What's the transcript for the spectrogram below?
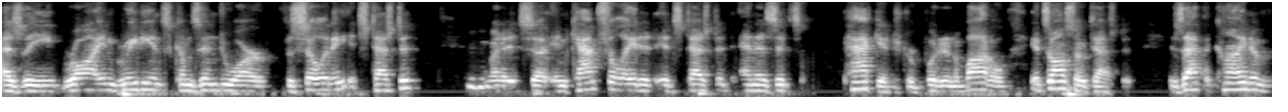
as the raw ingredients comes into our facility, it's tested. Mm-hmm. When it's uh, encapsulated, it's tested, and as it's packaged or put in a bottle, it's also tested. Is that the kind of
